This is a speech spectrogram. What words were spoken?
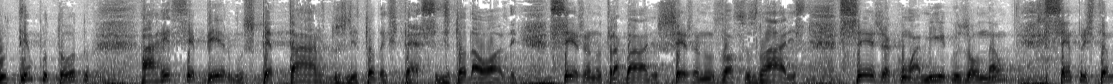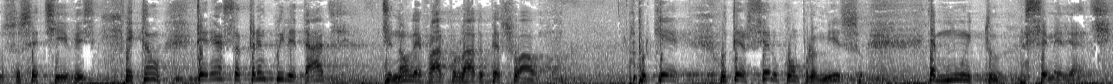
o tempo todo a recebermos petardos de toda espécie, de toda ordem, seja no trabalho, seja nos nossos lares, seja com amigos ou não, sempre estamos suscetíveis. Então, ter essa tranquilidade de não levar para o lado pessoal. Porque o terceiro compromisso é muito semelhante.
